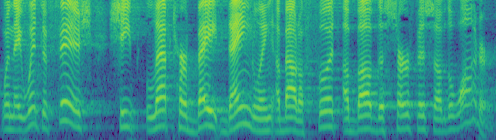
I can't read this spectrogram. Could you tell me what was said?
when they went to fish, she left her bait dangling about a foot above the surface of the water.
